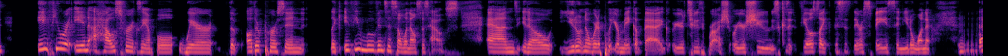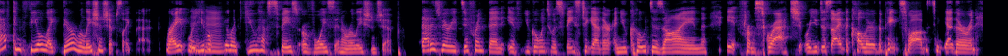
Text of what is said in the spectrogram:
if you're in a house, for example, where the other person like if you move into someone else's house and you know you don't know where to put your makeup bag or your toothbrush or your shoes because it feels like this is their space and you don't want to mm-hmm. that can feel like there are relationships like that right where mm-hmm. you don't mm-hmm. feel like you have space or voice in a relationship that is very different than if you go into a space together and you co-design it from scratch or you decide the color the paint swabs together and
